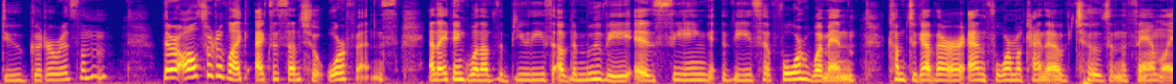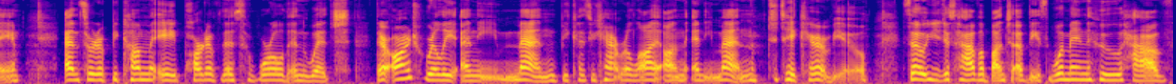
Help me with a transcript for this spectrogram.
do gooderism. They're all sort of like existential orphans. And I think one of the beauties of the movie is seeing these four women come together and form a kind of chosen family and sort of become a part of this world in which there aren't really any men because you can't rely on any men to take care of you. So you just have a bunch of these women who have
